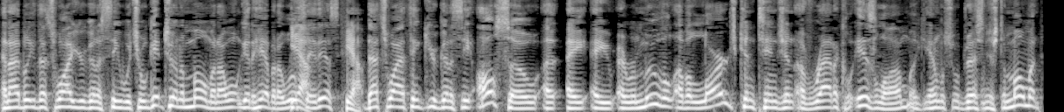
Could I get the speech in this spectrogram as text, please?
and I believe that's why you're going to see, which we'll get to in a moment. I won't get ahead, but I will Yeah. say this: Yeah. that's why I think you're going to see also a, a, a removal of a large contingent of radical Islam, again, which we'll address in just a moment,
